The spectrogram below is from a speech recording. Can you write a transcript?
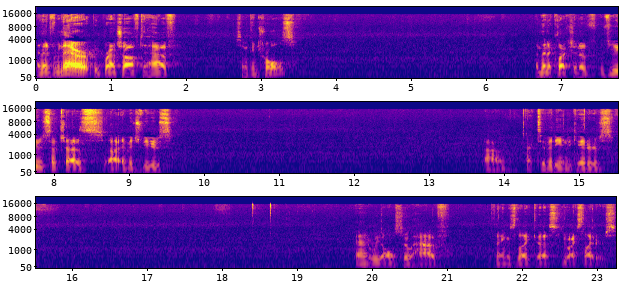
And then from there, we branch off to have some controls. And then a collection of views such as uh, image views, um, activity indicators, and we also have things like uh, UI sliders.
